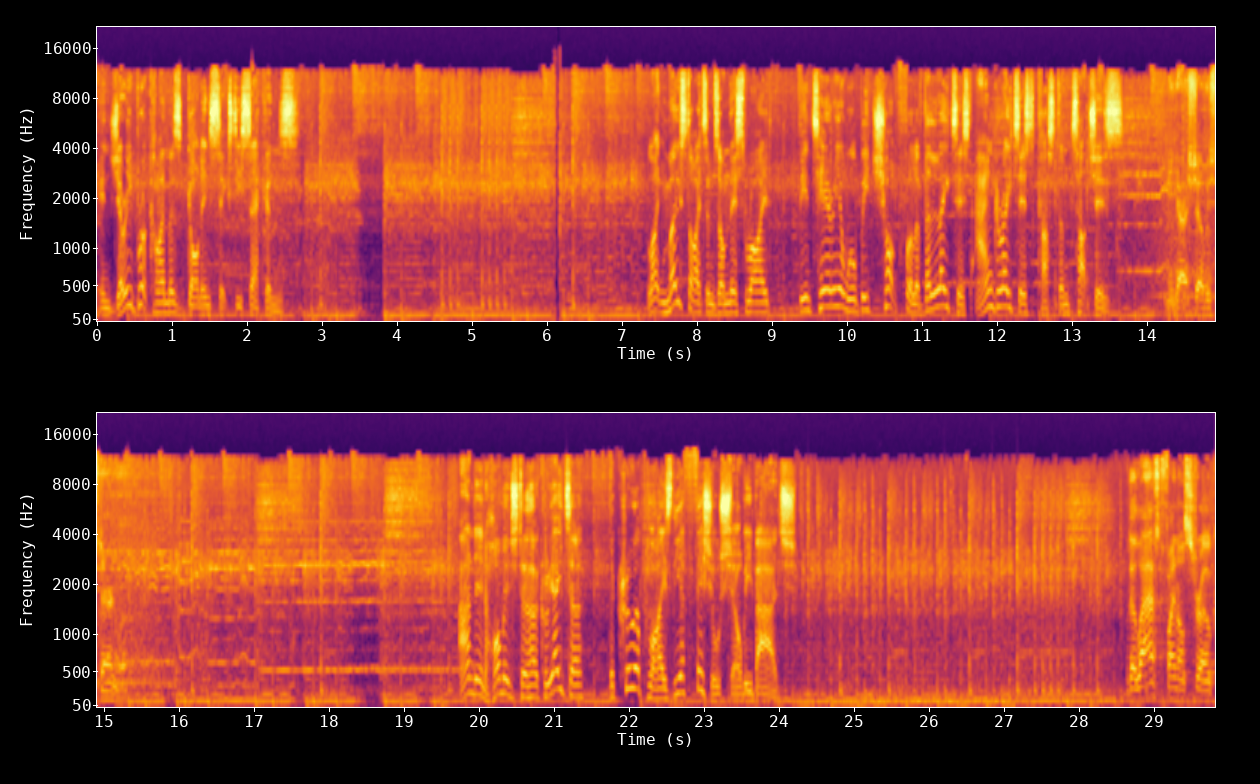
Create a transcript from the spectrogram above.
in Jerry Bruckheimer's Gone in 60 Seconds. Like most items on this ride, the interior will be chock full of the latest and greatest custom touches. You got a Shelby steering wheel. And in homage to her creator, the crew applies the official Shelby badge. The last final stroke,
